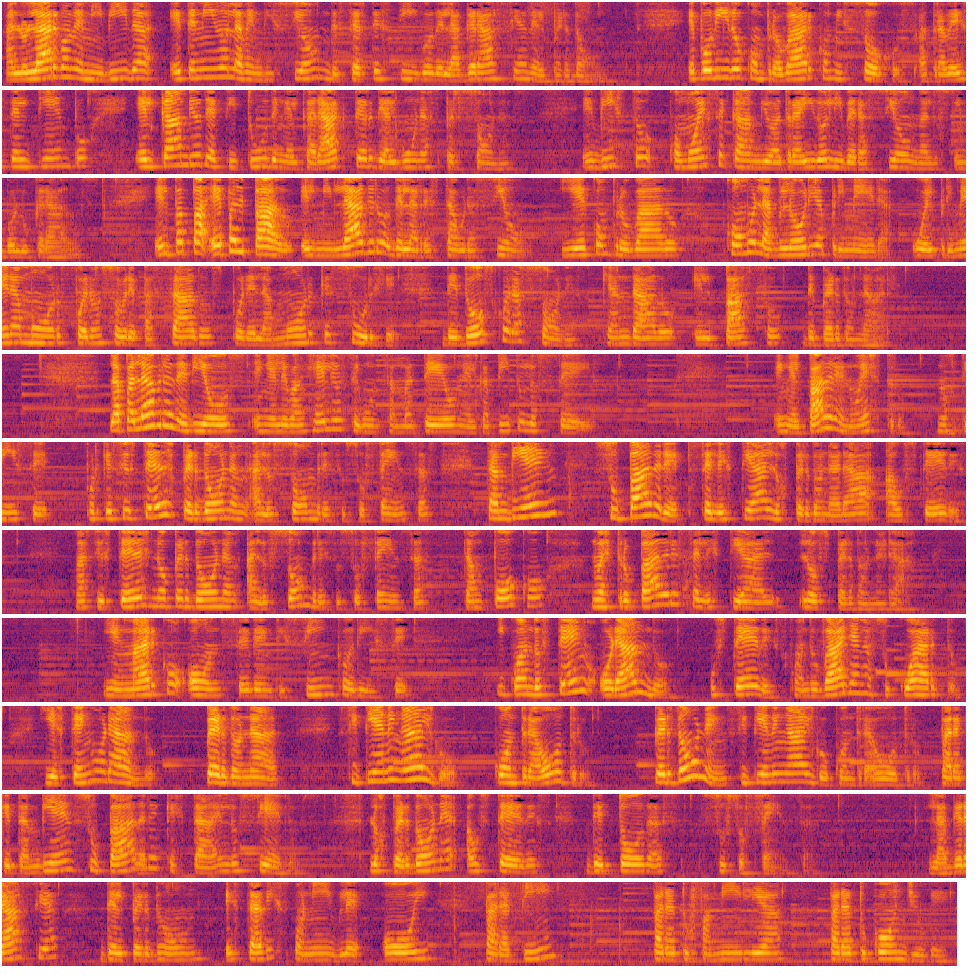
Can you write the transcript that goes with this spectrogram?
A lo largo de mi vida he tenido la bendición de ser testigo de la gracia del perdón. He podido comprobar con mis ojos a través del tiempo el cambio de actitud en el carácter de algunas personas he visto cómo ese cambio ha traído liberación a los involucrados. El papá, he palpado el milagro de la restauración y he comprobado cómo la gloria primera o el primer amor fueron sobrepasados por el amor que surge de dos corazones que han dado el paso de perdonar. La palabra de Dios en el Evangelio según San Mateo en el capítulo 6 en el Padre nuestro nos dice, porque si ustedes perdonan a los hombres sus ofensas, también su Padre Celestial los perdonará a ustedes. Mas si ustedes no perdonan a los hombres sus ofensas, tampoco nuestro Padre Celestial los perdonará. Y en Marco 11, 25 dice, y cuando estén orando, ustedes cuando vayan a su cuarto y estén orando, perdonad si tienen algo contra otro. Perdonen si tienen algo contra otro, para que también su Padre que está en los cielos los perdone a ustedes de todas sus ofensas. La gracia del perdón está disponible hoy para ti, para tu familia, para tu cónyuge.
